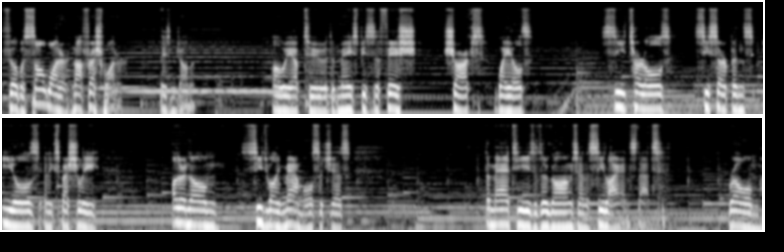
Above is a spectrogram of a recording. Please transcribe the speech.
filled with salt water, not fresh water, ladies and gentlemen. All the way up to the many species of fish, sharks, whales, sea turtles, sea serpents, eels, and especially other known sea dwelling mammals such as the manatees, the dugongs, and the sea lions that roam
